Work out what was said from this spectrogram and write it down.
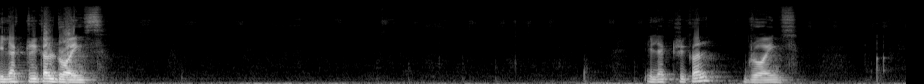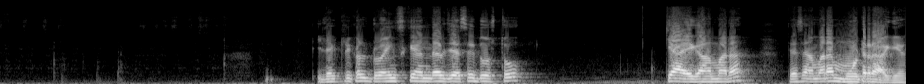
electrical drawings electrical drawings electrical drawings के अंदर जैसे दोस्तों, क्या आएगा हमारा? जैसे हमारा मोटर आ गया।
